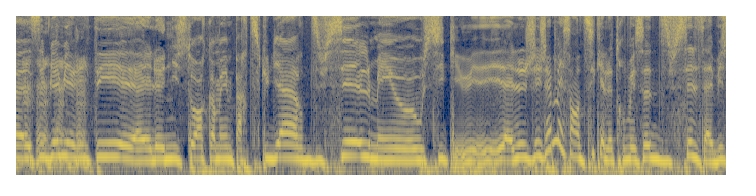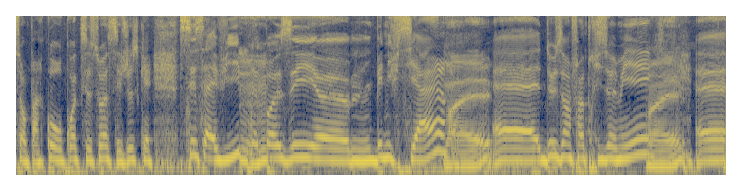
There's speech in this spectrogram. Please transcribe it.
euh, c'est bien mérité. Elle a une histoire quand même particulière, difficile, mais euh, aussi. J'ai jamais senti qu'elle a trouvé ça difficile, sa vie, son parcours ou quoi que ce soit. C'est juste que c'est sa vie, préposée euh, bénéficiaire. Ouais. Euh, deux enfants trisomiques. Ouais. C'est-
